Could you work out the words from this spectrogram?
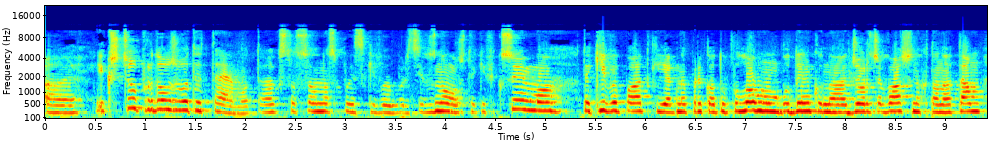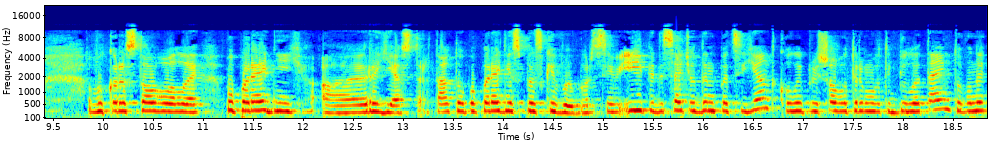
Е, Якщо продовжувати тему так стосовно списків виборців, знову ж таки фіксуємо такі випадки, як, наприклад, у пологовому будинку на Джорджа Вашингтона там використовували попередній е, реєстр, так то попередні списки виборців. І 51 пацієнт, коли прийшов отримувати бюлетень, то вони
